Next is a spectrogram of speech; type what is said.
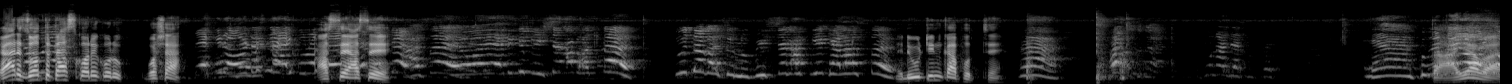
আরে যত টাচ করে করুক বসা। আছে আছে। রুটিন কাপ হচ্ছে। হ্যাঁ। তাই আবার।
